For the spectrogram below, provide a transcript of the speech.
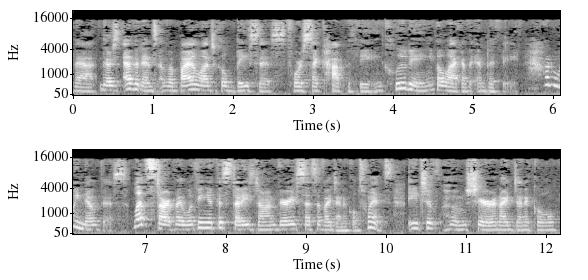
that there's evidence of a biological basis for psychopathy, including the lack of empathy. How do we know this? Let's start by looking at the studies done on various sets of identical twins, each of whom share an identical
